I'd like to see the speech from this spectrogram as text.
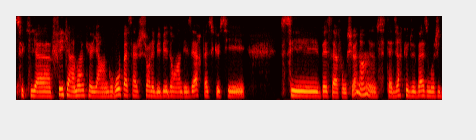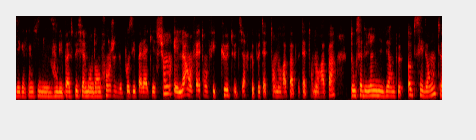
Ce qui a fait carrément qu'il y a un gros passage sur les bébés dans un désert parce que c'est c'est ben, ça fonctionne. Hein. C'est-à-dire que de base, moi, j'étais quelqu'un qui ne voulait pas spécialement d'enfants, je ne posais pas la question. Et là, en fait, on fait que te dire que peut-être t'en auras pas, peut-être t'en auras pas. Donc, ça devient une idée un peu obsédante.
